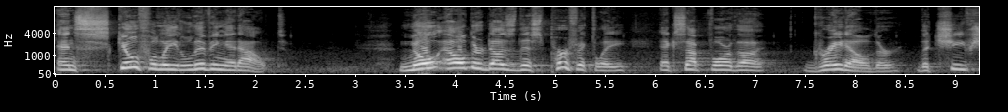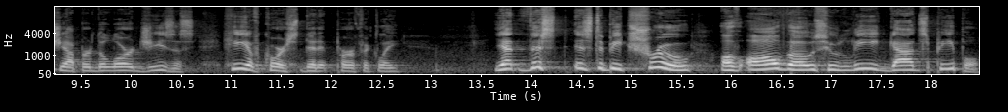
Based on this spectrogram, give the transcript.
and skillfully living it out. No elder does this perfectly except for the great elder, the chief shepherd, the Lord Jesus. He, of course, did it perfectly. Yet this is to be true of all those who lead God's people.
